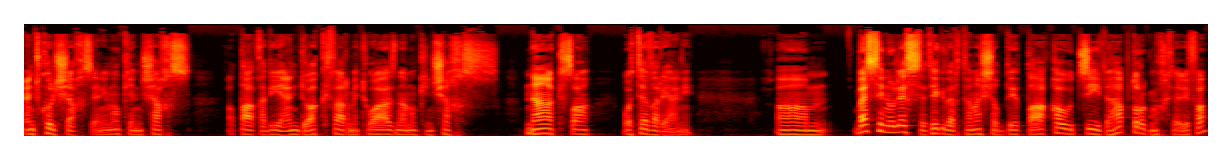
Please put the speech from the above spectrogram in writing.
عند كل شخص. يعني ممكن شخص الطاقة دي عنده أكثر متوازنة ممكن شخص ناقصة whatever يعني. أم بس إنه لسه تقدر تنشط دي الطاقة وتزيدها بطرق مختلفة.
